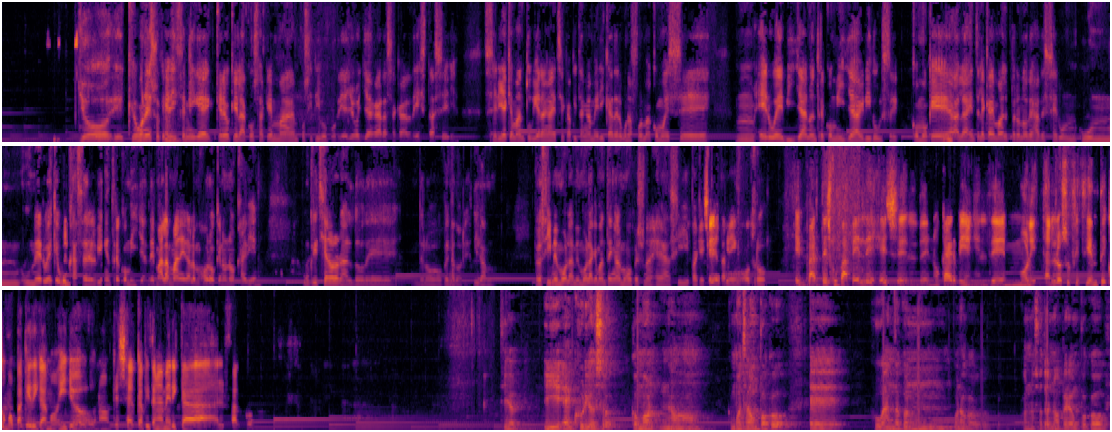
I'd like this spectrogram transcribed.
Yo, eh, que con eso que dice Miguel, creo que la cosa que más en positivo podría yo llegar a sacar de esta serie sería que mantuvieran a este Capitán América de alguna forma como ese mm, héroe villano, entre comillas, agridulce. Como que a la gente le cae mal, pero no deja de ser un, un- un héroe que busca hacer el bien, entre comillas. De malas maneras a lo mejor, o que no nos cae bien. Un Cristiano Ronaldo de, de los Vengadores, digamos. Pero sí, me mola, me mola que mantengan a lo mejor personajes así, para que Sí. creen también otro, En parte su papel es ese, el de no caer bien, el de molestar lo suficiente como para que digamos, y yo, no, que sea el Capitán América el Falco. Tío, y es curioso cómo no, cómo está un poco eh, jugando con, bueno, con, nosotros no, pero un poco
